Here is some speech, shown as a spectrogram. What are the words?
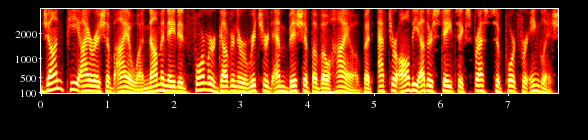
John P. Irish of Iowa nominated former Governor Richard M. Bishop of Ohio but, after all the other states expressed support for English,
